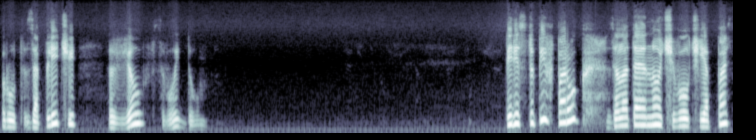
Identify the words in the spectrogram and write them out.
Рут за плечи, ввел в свой дом. Переступив порог, золотая ночь, волчья пасть,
